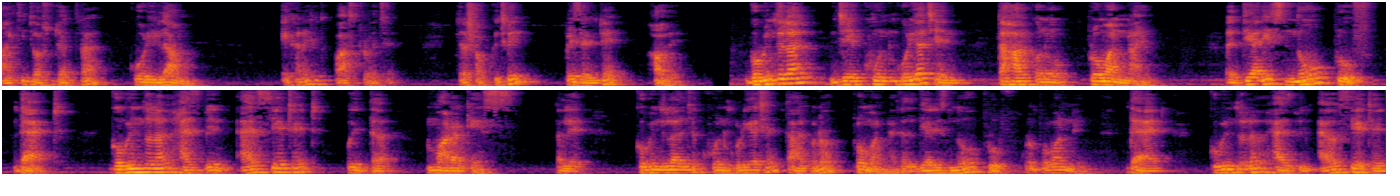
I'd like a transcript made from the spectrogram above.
আজই যশোর যাত্রা করিলাম? এখানে শুধু পাস্ট রয়েছে যেটা সব কিছুই প্রেজেন্টে হবে। গোবিন্দলাল যে খুন করিয়াছেন, তাহার কোনো প্রমাণ নাই। There is no proof that Gobindalal has been associated with the murder case তাহলে গোবিন্দলাল যে খুন করিয়াছেন, তাহার কোনো প্রমাণ নাই। তাহলে দেয়ার ইজ নো প্রুফ কোনো প্রমাণ নেই that Gobindalal has been associated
